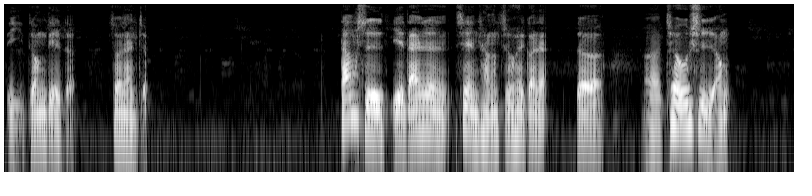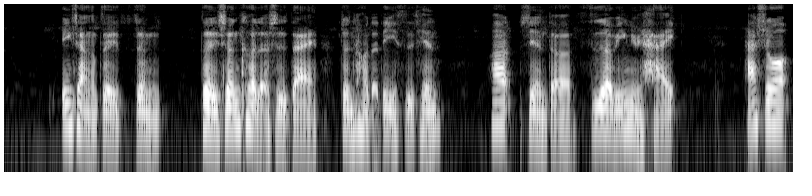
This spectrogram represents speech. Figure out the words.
李宗典的受难者。当时也担任现场指挥官的的呃邱世荣，印象最正最深刻的是在震后的第四天发现的斯二兵女孩。他说，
